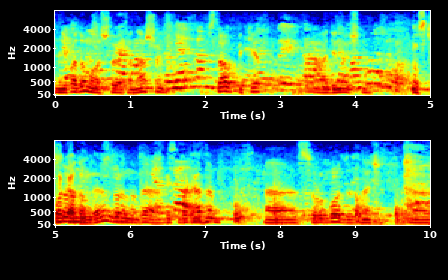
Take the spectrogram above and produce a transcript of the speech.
не подумал, что это наши. Встал в пикет одиночный. Ну, с плакатом, в сторону, да? В сторону, да, с плакатом э, свободу, значит, э,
